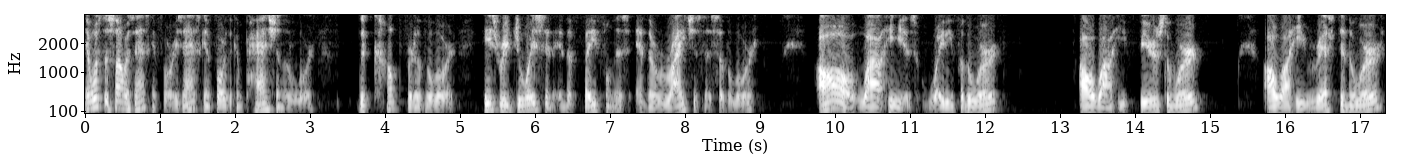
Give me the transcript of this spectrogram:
And what's the psalmist asking for? He's asking for the compassion of the Lord, the comfort of the Lord. He's rejoicing in the faithfulness and the righteousness of the Lord all while he is waiting for the word, all while he fears the word, all while he rests in the word,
